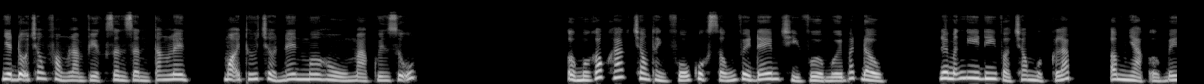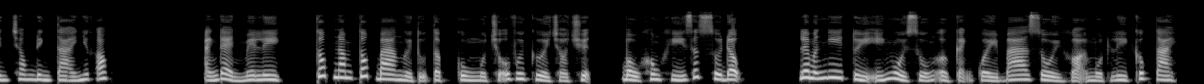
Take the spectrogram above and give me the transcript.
nhiệt độ trong phòng làm việc dần dần tăng lên, mọi thứ trở nên mơ hồ mà quyến rũ. Ở một góc khác trong thành phố cuộc sống về đêm chỉ vừa mới bắt đầu. Lê Mẫn Nghi đi vào trong một club, âm nhạc ở bên trong đinh tai nhức óc. Ánh đèn mê ly, top 5 top 3 người tụ tập cùng một chỗ vui cười trò chuyện, bầu không khí rất sôi động. Lê Mẫn Nghi tùy ý ngồi xuống ở cạnh quầy ba rồi gọi một ly cốc tai.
